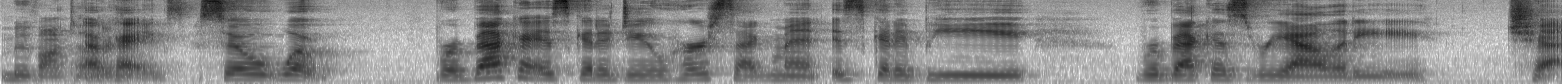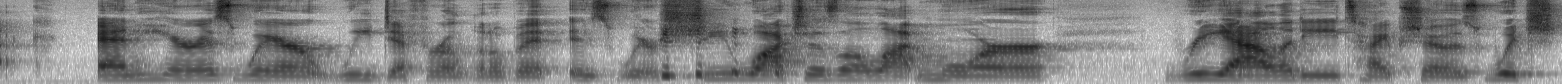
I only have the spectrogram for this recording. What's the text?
move on to other okay, things. so what Rebecca is gonna do? Her segment is gonna be Rebecca's reality check, and here is where we differ a little bit. Is where she watches a lot more reality type shows, which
